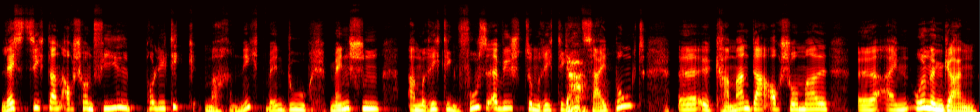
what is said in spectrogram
lässt sich dann auch schon viel Politik machen, nicht? Wenn du Menschen am richtigen Fuß erwischt, zum richtigen ja. Zeitpunkt, äh, kann man da auch schon mal äh, einen Urnengang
